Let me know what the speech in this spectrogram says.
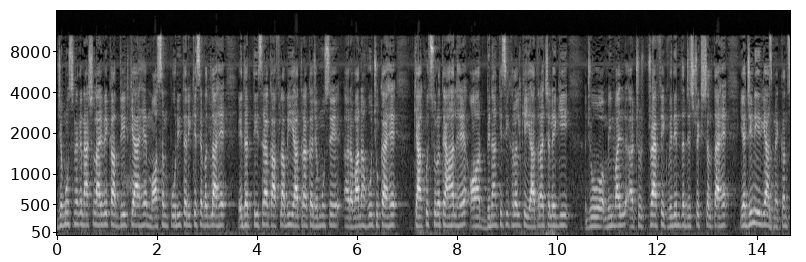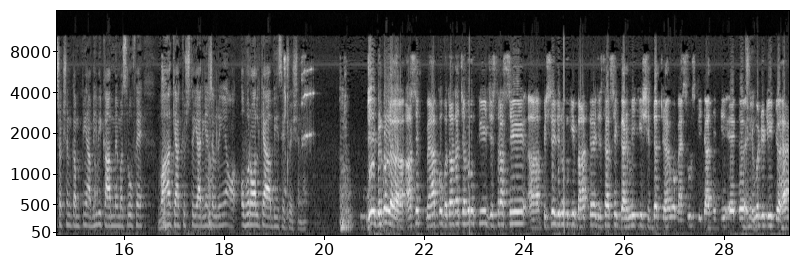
जम्मू श्रीनगर नेशनल हाईवे का अपडेट क्या है? मौसम पूरी तरीके से बदला है। इधर तीसरा काफिला भी यात्रा का जम्मू से रवाना हो चुका है। क्या कुछ सूरत हाल है और बिना किसी खलल के यात्रा चलेगी जो meanwhile traffic within the district चलता है या जिन एरियाज़ में कंस्ट्रक्शन कंपनियाँ अभी भी काम में मसरूफ है वहाँ क्या कुछ तैयारियाँ चल रही हैं और ओवरऑल क्या अभी सिचुएशन है? जी बिल्कुल आसिफ मैं आपको बताता चलूँ कि जिस तरह से पिछले दिनों की बात करें जिस तरह से गर्मी की शिद्दत जो है वो महसूस की जाती थी एक ह्यूमिडिटी जो है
